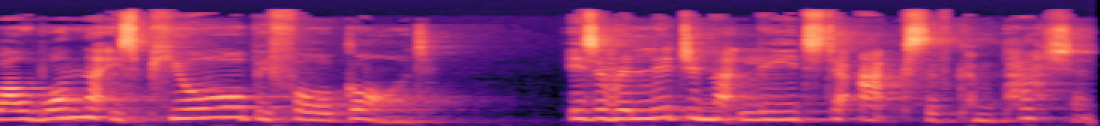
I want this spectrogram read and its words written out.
while one that is pure before God is a religion that leads to acts of compassion.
